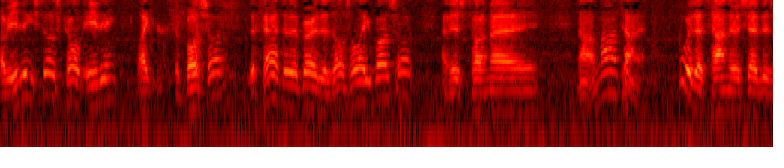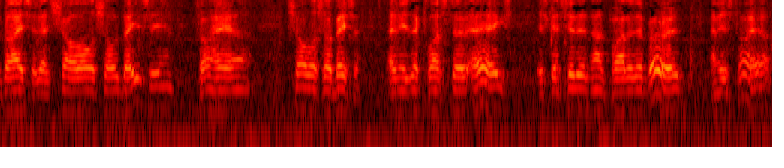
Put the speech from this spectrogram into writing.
of eating. Still, it's called eating like the bosor, the fat of the bird is also like basa, and there's tamei. Now, Montana, who was the Tana who said this brisa that sholol shol basin, tohea, sholol shol basin? That means a cluster of eggs is considered not part of the bird, and is tohea.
